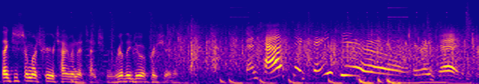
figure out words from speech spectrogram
Thank you so much for your time and attention. Really do appreciate it. Fantastic. Thank you. Very good.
